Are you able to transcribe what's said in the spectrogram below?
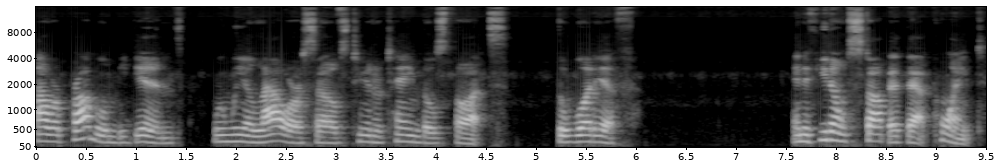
Our problem begins when we allow ourselves to entertain those thoughts, the what if. And if you don't stop at that point,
